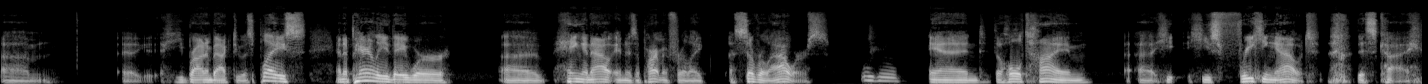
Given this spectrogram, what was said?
um, uh, he brought him back to his place and apparently they were uh, hanging out in his apartment for like uh, several hours, mm-hmm. and the whole time uh, he he's freaking out. this guy,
